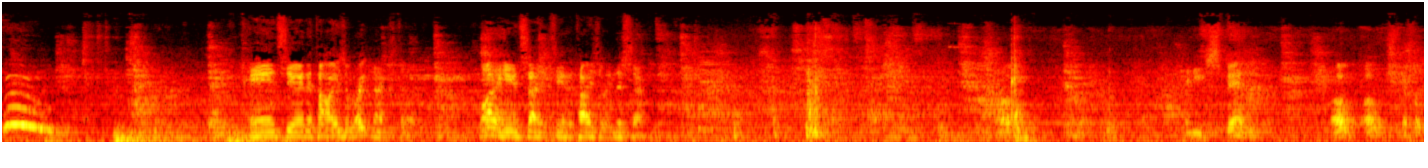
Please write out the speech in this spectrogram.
Woo! Hand sanitizer right next to it. A lot of hand sanitizer in this section. And you spin. Oh, oh, different.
